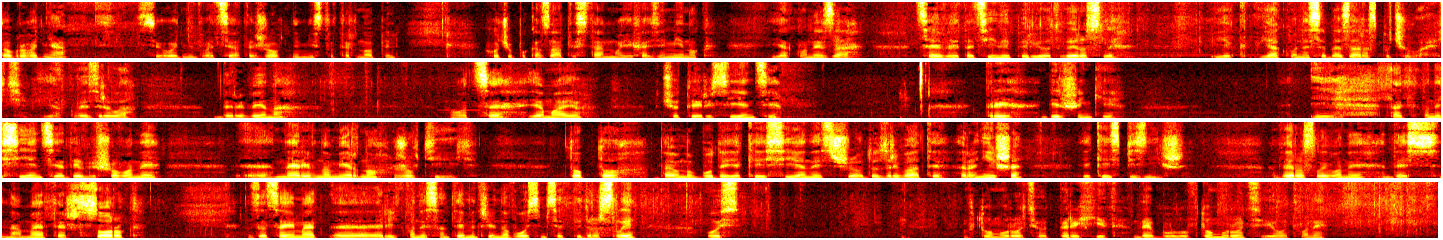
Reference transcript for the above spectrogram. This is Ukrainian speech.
Доброго дня. Сьогодні 20 жовтня, місто Тернопіль. Хочу показати стан моїх азімінок, як вони за цей вегетаційний період виросли, як, як вони себе зараз почувають. Як визріла деревина. Оце я маю 4 сіянці, три більшенькі. І так як вони сіянці, я дивлюсь, що вони е, нерівномірно жовтіють. Тобто, певно, буде якийсь сіянець, що дозрівати раніше, якийсь пізніше. Виросли вони десь на метр сорок. За цей е, рік вони сантиметрів на 80 підросли. Ось в тому році от перехід, де було в тому році, і от вони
